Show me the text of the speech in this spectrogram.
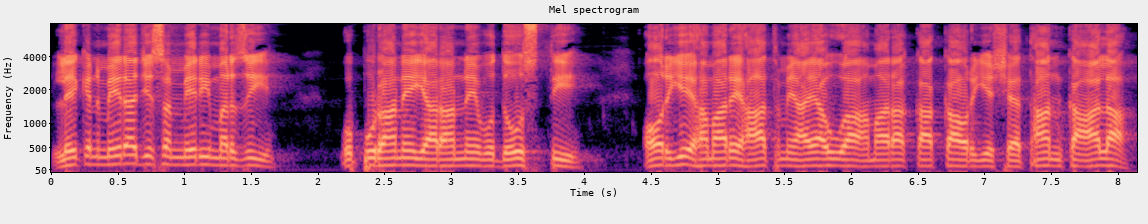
لیکن میرا جسم، میری مرضی، وہ پرانے یارانے، وہ دوستی، اور یہ ہمارے ہاتھ میں آیا ہوا، ہمارا کاکا اور یہ شیطان کا آلہ۔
